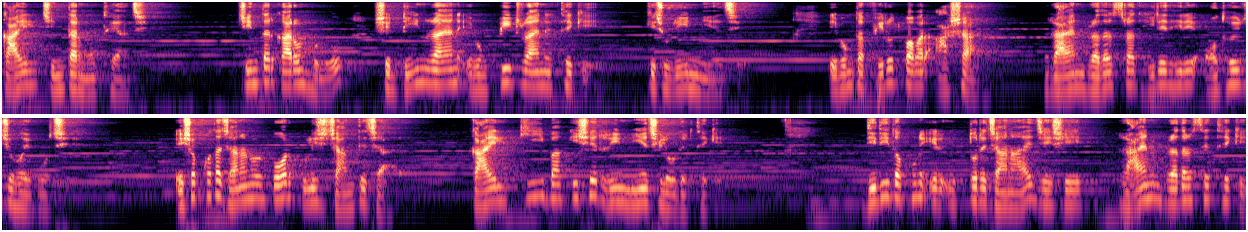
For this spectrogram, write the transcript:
কাইল চিন্তার মধ্যে আছে। চিন্তার কারণ হলো, সে ডিন রায়ান এবং পিট রায়ানের থেকে কিছু ঋণ নিয়েছে এবং তা ফেরত পাওয়ার আশা রায়ান ব্রাদার্সরা ধীরে ধীরে অধৈর্য হয়ে পড়ছে। এসব কথা জানানোর পর পুলিশ জানতে চায় কাইল কি বা কিসের ঋণ নিয়েছিল ওদের থেকে। দিদি তখন এর উত্তরে জানায় যে সে রায়ান ব্রাদার্সের থেকে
